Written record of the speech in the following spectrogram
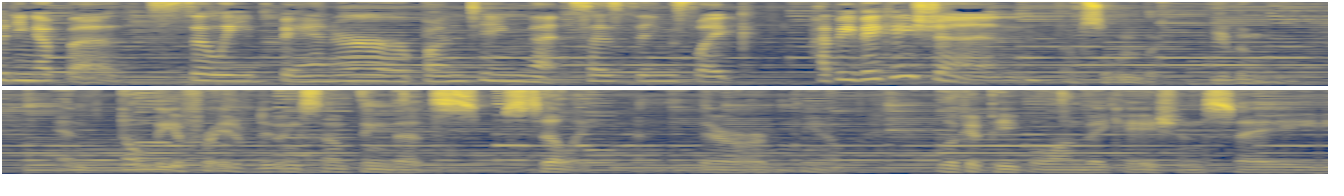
putting up a silly banner or bunting that says things like "Happy Vacation." Absolutely. Even and don't be afraid of doing something that's silly. There are, you know, look at people on vacation, say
